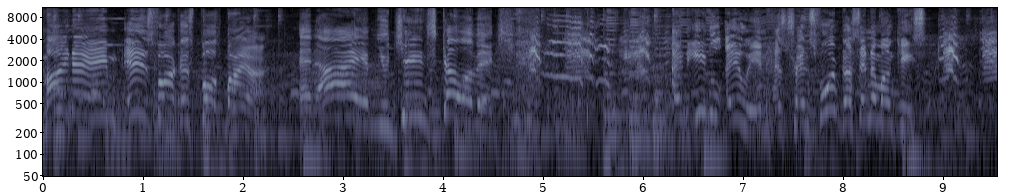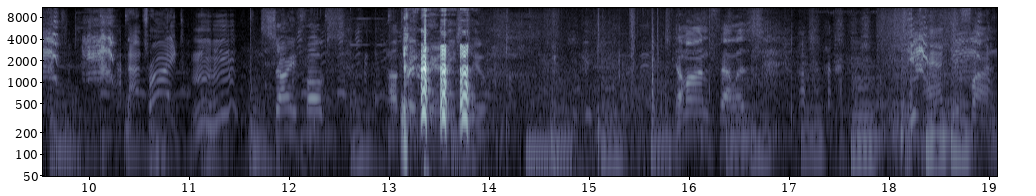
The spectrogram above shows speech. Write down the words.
My name is Farkas Bulkmeyer. And I am Eugene Skullovitch. An evil alien has transformed us into monkeys. That's right. Mm-hmm. Sorry, folks. I'll take care of these two. Come on, fellas. You've had your fun.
